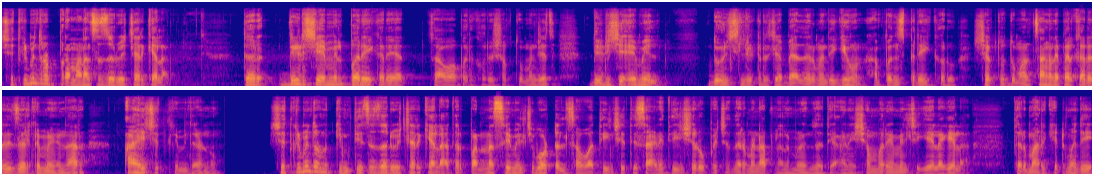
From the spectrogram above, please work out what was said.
शेतकरी मित्रांनो प्रमाणाचा जर विचार केला तर दीडशे एम एल पर एकर याचा वापर करू शकतो. म्हणजेच दीडशे एम एल दोनशे लिटरच्या बॅलरमध्ये घेऊन आपण स्प्रे करू शकतो. तुम्हाला चांगल्या प्रकारे रिझल्ट मिळणार आहे शेतकरी मित्रांनो. शेतकरी मित्रांनो किमतीचा जर विचार केला तर पन्नास एम एलची बॉटल सव्वा तीनशे ते साडेतीनशे रुपयाच्या दरम्यान आपल्याला मिळून जाते आणि शंभर एम एलची घ्यायला गेला तर मार्केटमध्ये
